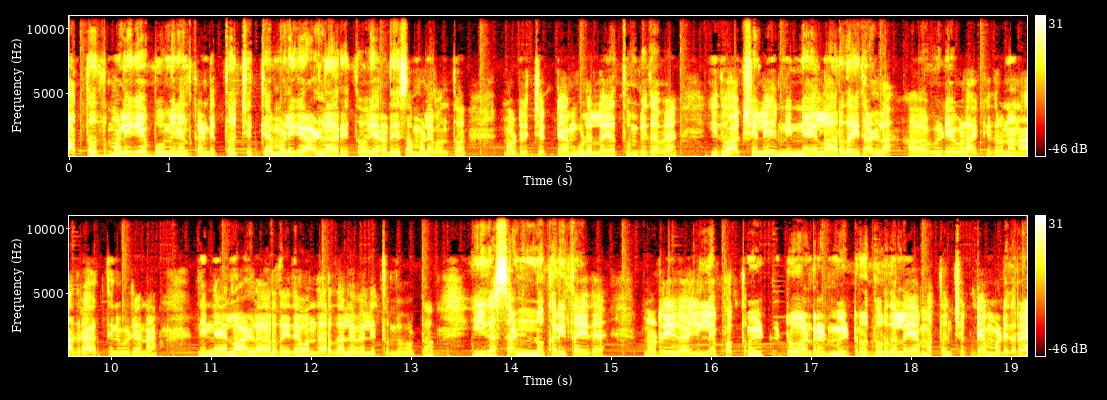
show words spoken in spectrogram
ಹತ್ತದ ಮಳೆಗೆ ಭೂಮಿ ನಿಂತ್ಕೊಂಡಿತ್ತು ಚಿತ್ತೆ ಮಳೆಗೆ ಹಳ್ಳ ಹರಿತು. ಎರಡು ದಿವಸ ಮಳೆ ಬಂತು. ನೋಡ್ರಿ ಚೆಕ್ ಡ್ಯಾಮ್ಗಳೆಲ್ಲ ತುಂಬಿದ್ದಾವೆ ಇದು ಆ್ಯಕ್ಚುಲಿ ನಿನ್ನೆ ಎಲ್ಲ ಅರ್ಧೈತೆ ಹಳ್ಳ. ವೀಡಿಯೋಗಳು ಹಾಕಿದ್ರು. ನಾನು ಆದರೆ ಹಾಕ್ತೀನಿ ವೀಡಿಯೋನ. ನಿನ್ನೆ ಎಲ್ಲ ಹಳ್ಳ ಇದೆ ಒಂದು ಅರ್ಧ ಲೆವೆಲ್ಲಿ ತುಂಬಿಬಿಟ್ಟು. ಈಗ ಸಣ್ಣ ಕರಿತಾ ಇದೆ. ನೋಡ್ರಿ ಈಗ ಇಲ್ಲೇ ಪಕ್ಕ ಮೀಟ್ ಟೂ ಹಂಡ್ರೆಡ್ ಮೀಟ್ರ್ ದೂರದಲ್ಲೇ ಮತ್ತೊಂದು ಚೆಕ್ ಡ್ಯಾಮ್ ಮಾಡಿದ್ದಾರೆ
